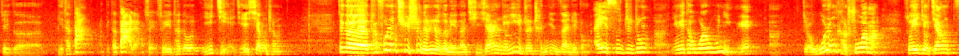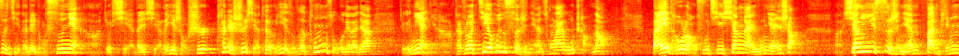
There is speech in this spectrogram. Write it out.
这个比他大，比他大两岁，所以他都以姐姐相称。这个他夫人去世的日子里呢，启先生就一直沉浸在这种哀思之中啊，因为他无儿无女啊，就是无人可说嘛，所以就将自己的这种思念啊，就写的写了一首诗。他这诗写的特有意思，特通俗，我给大家这个念念啊。他说：“结婚四十年，从来无吵闹。”白头老夫妻相爱如年少，啊，相依四十年，半贫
